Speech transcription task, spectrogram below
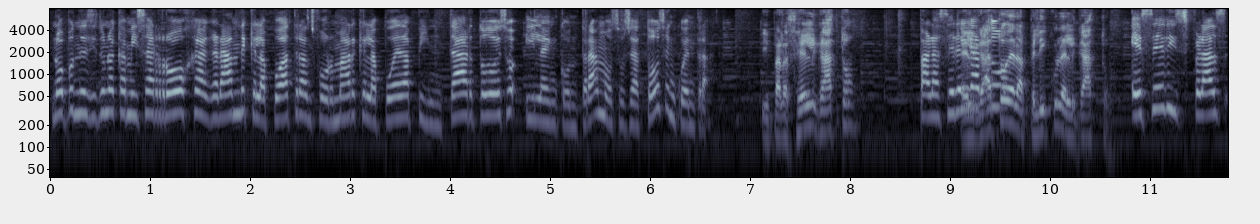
No, pues necesito una camisa roja, grande, que la pueda transformar, que la pueda pintar, todo eso. Y la encontramos. O sea, todo se encuentra. Y para hacer el gato, Para hacer el, el, gato, de la película El Gato. ese disfraz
